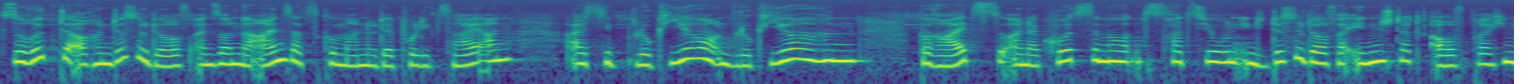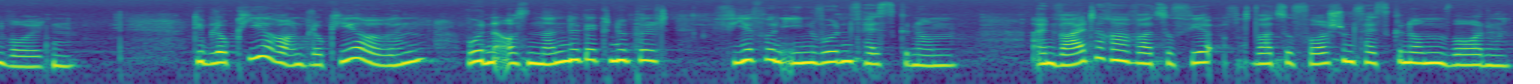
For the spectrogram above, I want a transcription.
so rückte auch in Düsseldorf ein Sondereinsatzkommando der Polizei an, als die Blockierer und Blockiererinnen bereits zu einer Kurzdemonstration in die Düsseldorfer Innenstadt aufbrechen wollten. Die Blockierer und Blockiererinnen wurden auseinandergeknüppelt, vier von ihnen wurden festgenommen. Ein weiterer war, war zuvor schon festgenommen worden.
